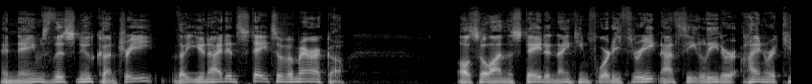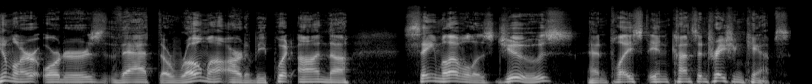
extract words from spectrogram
and names this new country the United States of America. Also on this date in 1943, Nazi leader Heinrich Himmler orders that the Roma are to be put on the same level as Jews and placed in concentration camps.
